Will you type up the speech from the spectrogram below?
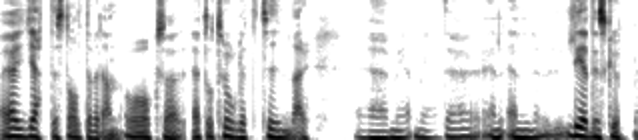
jag är jättestolt över den och också ett otroligt team där eh, med, med eh, en, en ledningsgrupp.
